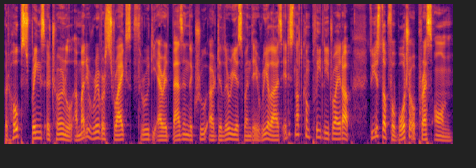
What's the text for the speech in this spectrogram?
but hope springs eternal. A muddy river strikes through the arid basin. The crew are delirious when they realize it is not completely dried up. Do you stop for water or press on?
